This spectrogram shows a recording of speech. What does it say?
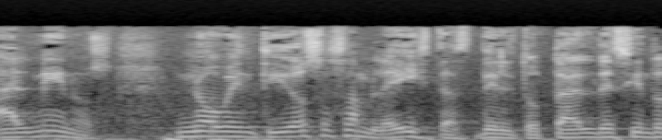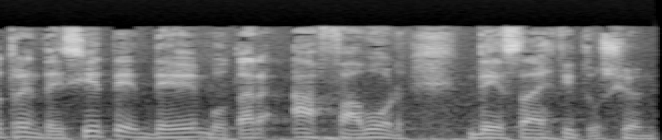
al menos 92 asambleístas del total de 137 deben votar a favor de esa destitución.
